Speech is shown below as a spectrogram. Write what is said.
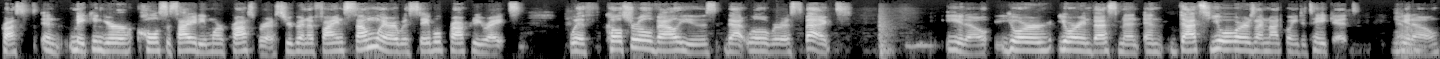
pros- in making your whole society more prosperous. You're going to find somewhere with stable property rights, with cultural values that will respect you know your your investment and that's yours i'm not going to take it Yeah. you know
